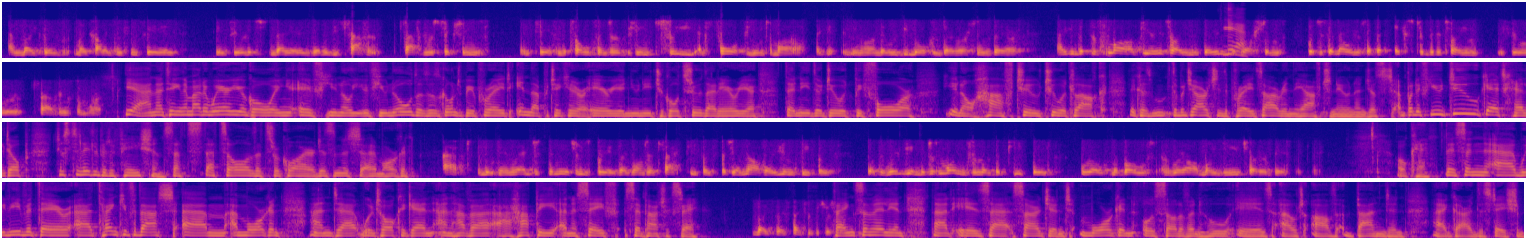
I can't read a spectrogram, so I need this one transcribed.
And likewise, my colleagues in Kinsale, in your listed areas, there will be traffic, traffic restrictions in place in the town centre between 3 and 4 pm tomorrow. You know, and there will be local diversions there. I think it's a small period of time. There is yeah. diversions, but just allow yourself that extra bit of time if you're travelling somewhere. Yeah, and I think no matter where you're going, if you know if you know that there's going to be a parade in that particular area and you need to go through that area, then either do it before you know half two, two o'clock, because the majority of the parades are in the afternoon. And just but if you do get held up, just a little bit of patience. That's that's all that's required, isn't it, uh, Morgan? Absolutely, and just the nature of these parades are going to attract people, especially not our young people but we're, we're just mindful of the people who are out and about, and we're all minding each other, basically. Okay, listen, uh, we leave it there. Uh, thank you for that, um, uh, Morgan, and uh, we'll talk again and have a, a happy and a safe St Patrick's Day. Likewise, thank you, Patricia. Thanks a million. That is uh, Sergeant Morgan O'Sullivan, who is out of Bandon uh, Garda Station.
